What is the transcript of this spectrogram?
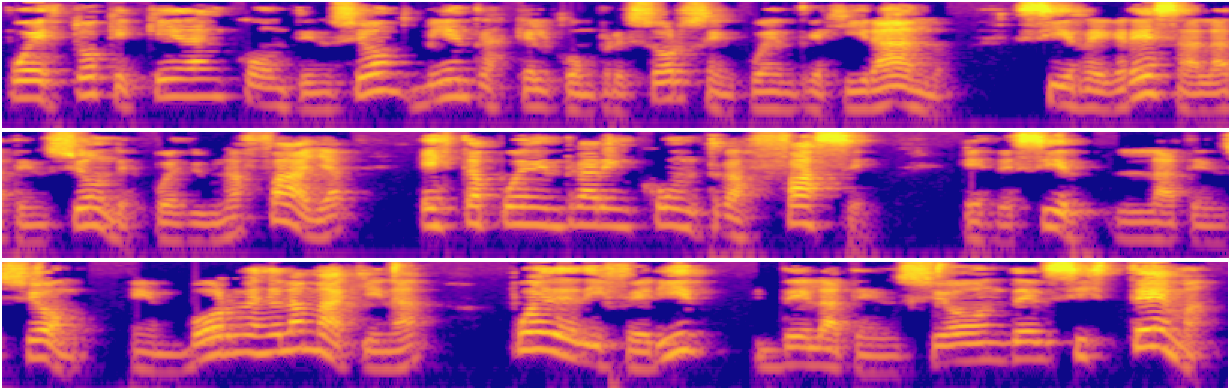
puesto que quedan con tensión mientras que el compresor se encuentre girando. Si regresa la tensión después de una falla, esta puede entrar en contrafase, es decir, la tensión en bornes de la máquina puede diferir de la tensión del sistema.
